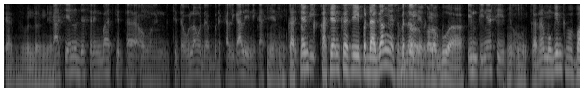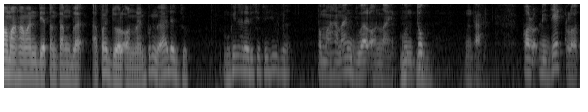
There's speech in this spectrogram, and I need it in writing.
kan sebenarnya. Kasihan udah sering banget kita omongin kita ulang udah berkali-kali nih kasihan kasihan Tapi- kasihan ke si pedagangnya betul sebenarnya kalau betul. gua. Intinya sih itu. Mm, karena mungkin pemahaman dia tentang apa jual online pun nggak ada juk mungkin ada di situ juga. Pemahaman jual online. Untuk bentar. Kalau di Jacklot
